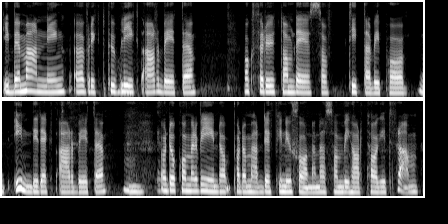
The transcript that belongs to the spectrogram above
i bemanning, övrigt publikt arbete. Och förutom det så tittar vi på indirekt arbete. Mm. Och då kommer vi in på de här definitionerna som vi har tagit fram.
